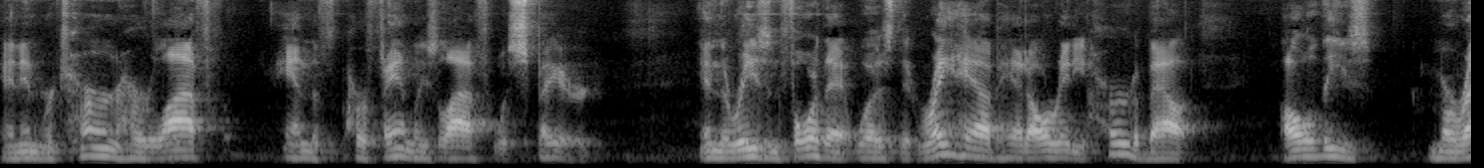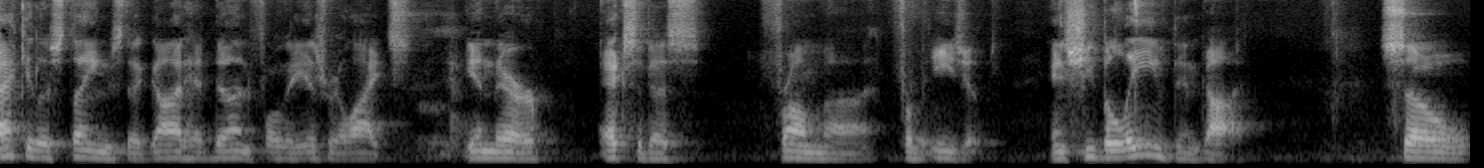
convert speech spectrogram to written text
and in return, her life and the, her family's life was spared. And the reason for that was that Rahab had already heard about all these miraculous things that God had done for the Israelites in their exodus from, uh, from Egypt. And she believed in God. So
